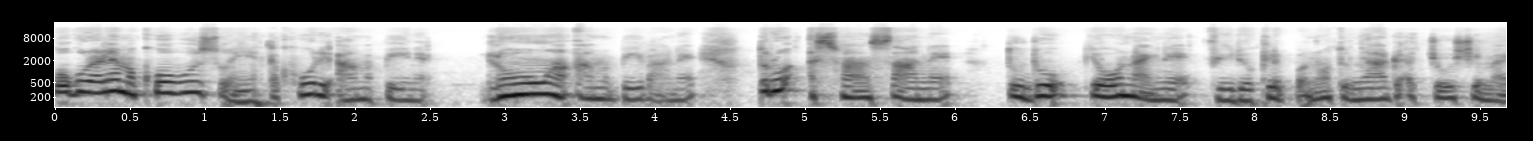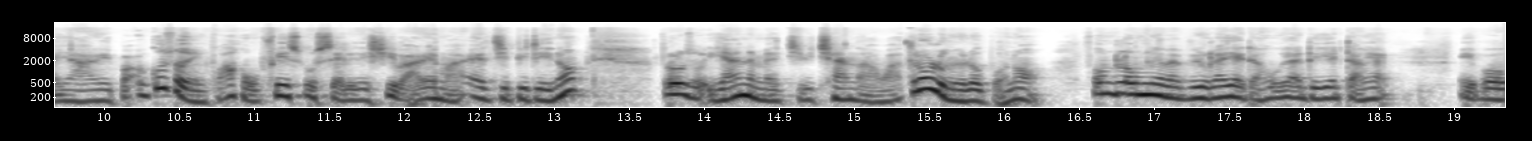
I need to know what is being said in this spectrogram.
ကိုကိုယ်လည်းမခိုးဘူးဆိုရင်တခိုးတွေအားမပေးနဲ့လုံးဝအားမပေးပါနဲ့သူတို့အစွမ်းစားနဲ့ သူတို့ပြောနိုင်တဲ့ဗီဒီယိုကလစ်ပေါ့နော်သူများအတွက်အကျိုးရှိမှရတွေပေါ့အခုဆိုရင်ကွာဟို Facebook ဆယ်လေးတွေရှိပါတယ်မှာ LGBT နော်သူတို့ဆိုအရန်နာမည်ကြီးချမ်းသာပါသူတို့လိုမျိုးလို့ပေါ့နော်ဖုန်းတစ်လုံးနဲ့ပဲဗီဒီယိုလိုက်ရိုက်တာဟိုရဒီရတောင်ရိုက်အေးပေါ့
